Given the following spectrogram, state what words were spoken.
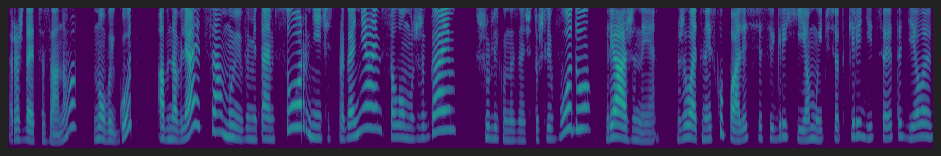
рождается заново, Новый год обновляется, мы выметаем ссор, нечисть прогоняем, солому сжигаем, шуликуны, значит, ушли в воду, ряженые желательно искупались, все свои грехи, а мыть все-таки рядиться это дело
